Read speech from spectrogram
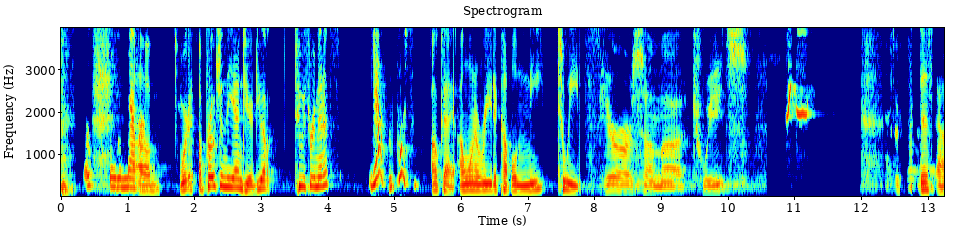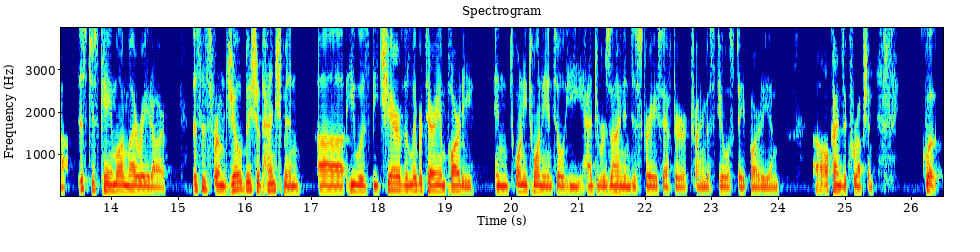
Nope, they would never Um, we're approaching the end here. Do you have two, three minutes? yeah of course Okay, I want to read a couple neat tweets. Here are some uh, tweets. So check this out. This just came on my radar. This is from Joe Bishop Henchman. Uh, he was the chair of the Libertarian Party in 2020 until he had to resign in disgrace after trying to steal a state party and uh, all kinds of corruption. Quote,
